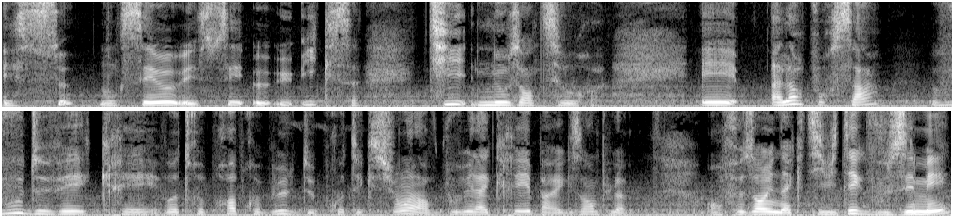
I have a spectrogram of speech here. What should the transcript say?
et ce, donc C-E et C-E-U-X, qui nous entourent. Et alors pour ça, vous devez créer votre propre bulle de protection. Alors vous pouvez la créer par exemple en faisant une activité que vous aimez.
